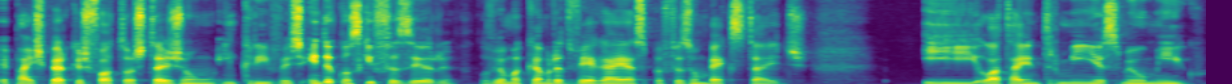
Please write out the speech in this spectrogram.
epá, espero que as fotos estejam incríveis. Ainda consegui fazer, levei uma câmera de VHS para fazer um backstage e lá está, entre mim e esse meu amigo,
